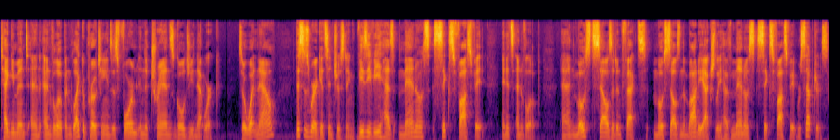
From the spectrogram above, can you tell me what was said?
tegument and envelope and glycoproteins, is formed in the trans Golgi network. So, what now? This is where it gets interesting. VZV has mannose 6 phosphate in its envelope, and most cells it infects, most cells in the body actually, have mannose 6 phosphate receptors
